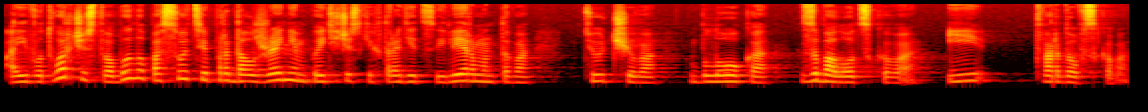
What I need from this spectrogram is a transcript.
а его творчество было, по сути, продолжением поэтических традиций Лермонтова, Тютчева, Блока, Заболоцкого и Твардовского.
